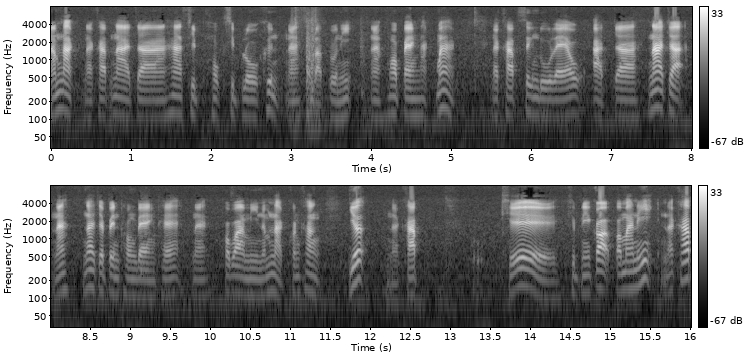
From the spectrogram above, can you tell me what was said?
น้ำหนักนะครับน่าจะ 50-60 โลขึ้นนะสำหรับตัวนี้นะหม้อแปลงหนักมาก นะครับ ซึ่งดูแล้วอาจจะน่าจะนะน่าจะเป็นทองแดงแท้นะเพราะว่ามีน้ำหนักค่อนข้างเยอะนะครับโอเคคลิปนี้ก็ประมาณนี้นะครับ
